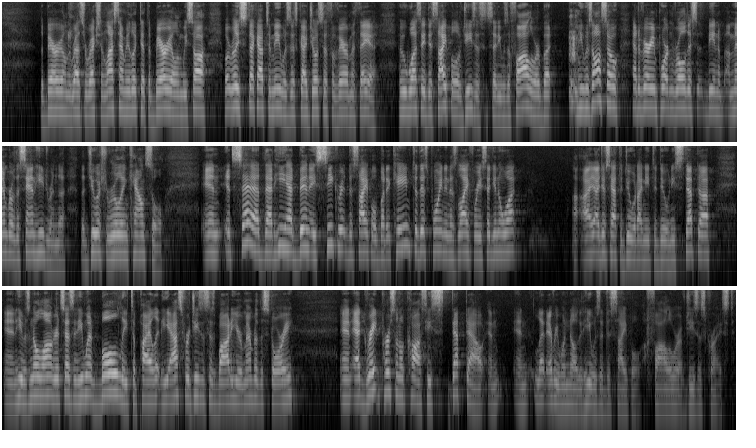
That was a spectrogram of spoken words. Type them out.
the burial, and the resurrection. Last time we looked at the burial and we saw what really stuck out to me was this guy Joseph of Arimathea, who was a disciple of Jesus. It said he was a follower, but he was also had a very important role, this being a, a member of the Sanhedrin, the, the Jewish ruling council. And it said that he had been a secret disciple, but it came to this point in his life where he said, You know what? I, I just have to do what I need to do. And he stepped up and he was no longer, it says that he went boldly to Pilate. He asked for Jesus' body. You remember the story? And at great personal cost, he stepped out and, and let everyone know that he was a disciple, a follower of Jesus Christ.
